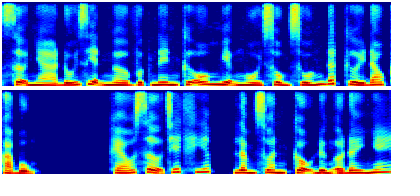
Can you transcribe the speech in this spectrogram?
sợ nhà đối diện ngờ vực nên cứ ôm miệng ngồi xổm xuống đất cười đau cả bụng. Khéo sợ chết khiếp, Lâm Xuân cậu đừng ở đây nhé,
